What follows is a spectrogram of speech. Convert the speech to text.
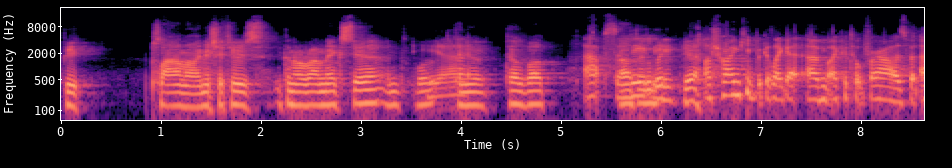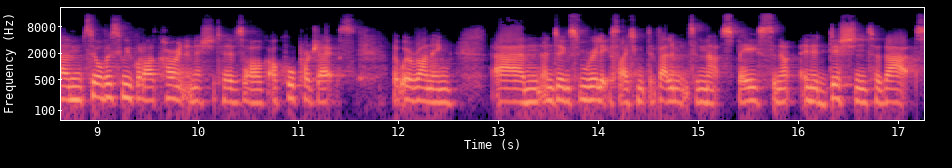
big plan or initiatives you're going to run next year and what yeah. can you tell about Absolutely. Yeah. I'll try and keep it because I get um, I could talk for hours. But um, so obviously we've got our current initiatives, our, our core projects that we're running, um, and doing some really exciting developments in that space. And uh, in addition to that,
